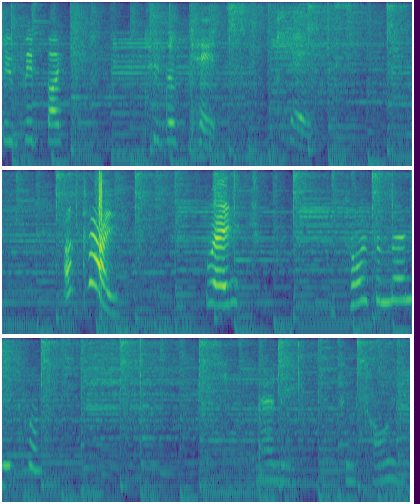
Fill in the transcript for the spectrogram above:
To Vid by to the kids. Kids. Okay. Grinch. The time for Lenny time. Lenny, too tired.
